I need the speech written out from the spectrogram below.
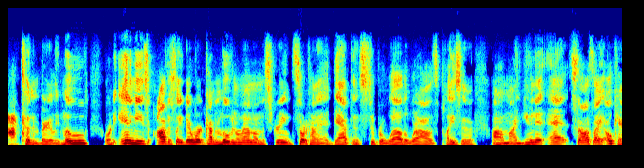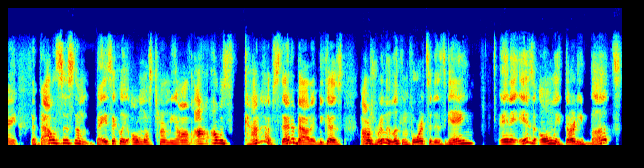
I couldn't barely move, or the enemies, obviously, they were kind of moving around on the screen, sort of kind of adapting super well to where I was placing um, my unit at. So I was like, okay, the battle system basically almost turned me off. I, I was kind of upset about it because I was really looking forward to this game, and it is only 30 bucks.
